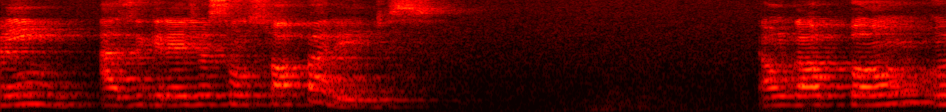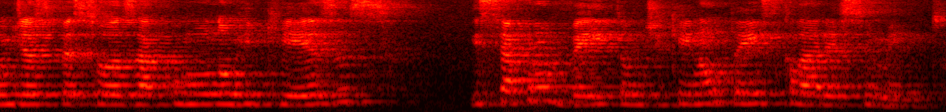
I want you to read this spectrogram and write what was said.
mim, as igrejas são só paredes. É um galpão onde as pessoas acumulam riquezas e se aproveitam de quem não tem esclarecimento.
